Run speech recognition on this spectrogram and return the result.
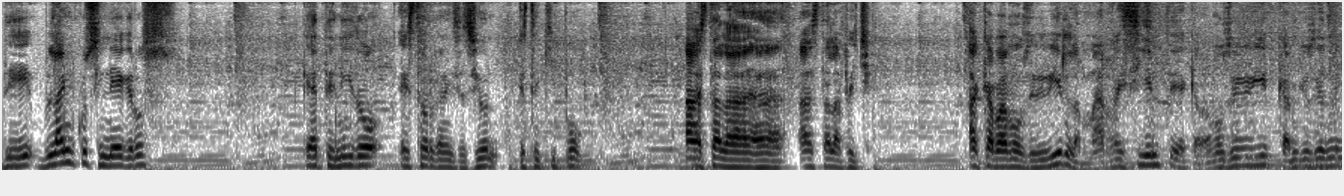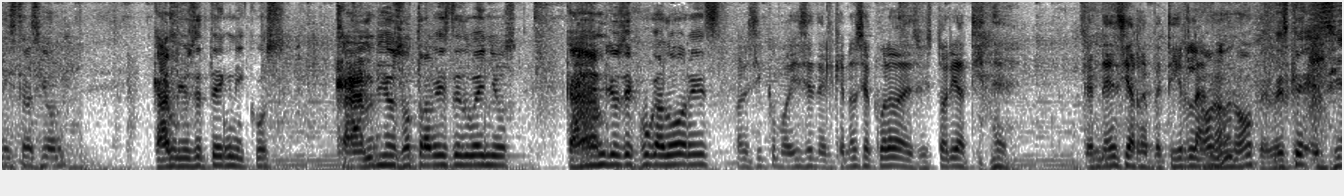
de blancos y negros que ha tenido esta organización, este equipo, hasta la, hasta la fecha. Acabamos de vivir, la más reciente, acabamos de vivir cambios de administración, cambios de técnicos, cambios otra vez de dueños, cambios de jugadores. Así como dicen, el que no se acuerda de su historia tiene tendencia a repetirla. No, no, no, no pero es que sí,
